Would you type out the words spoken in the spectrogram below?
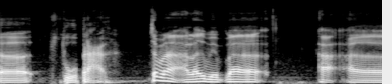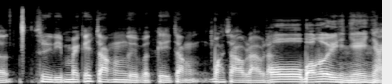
អឺស្រួលប្រើចាំណាឥឡូវវាបើអអឺ 3D Max ឯងចង់គេគេចង់បោះចោលដល់ដល់អូបងអើយញ៉ៃញ៉ៃ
